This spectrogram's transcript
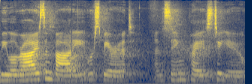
We will rise in body or spirit and sing praise to you,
